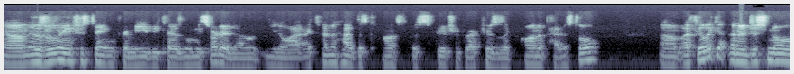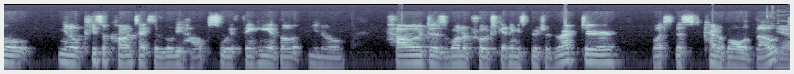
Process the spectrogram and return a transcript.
Um, it was really interesting for me because when we started out, you know, I, I kind of had this concept of spiritual directors like on a pedestal. Um, I feel like an additional, you know, piece of context that really helps with thinking about, you know, how does one approach getting a spiritual director? What's this kind of all about? Yeah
